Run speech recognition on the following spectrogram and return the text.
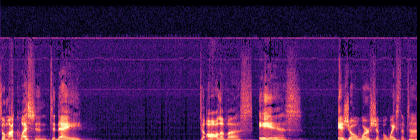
So my question today to all of us is is your worship a waste of time?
